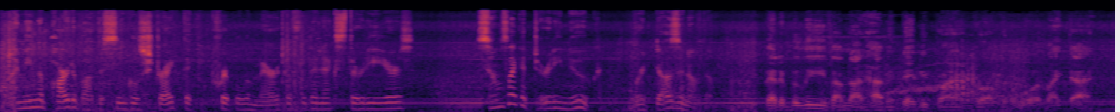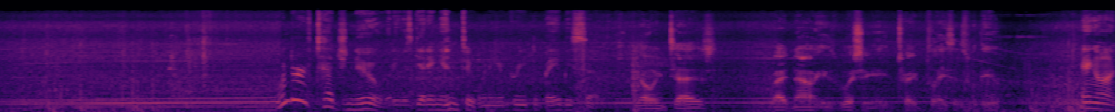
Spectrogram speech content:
I mean the part about the single strike that could cripple America for the next 30 years. Sounds like a dirty nuke, or a dozen of them. Better believe I'm not having baby Brian grow up in a world like that. Wonder if Tej knew what he was getting into when he agreed to babysit. Knowing Tej, right now he's wishing he'd trade places with you. Hang on.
